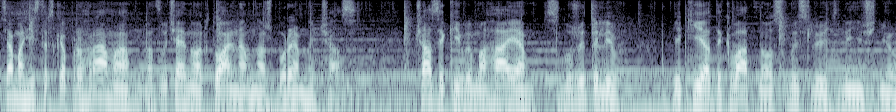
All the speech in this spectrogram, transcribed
Ця магістерська програма надзвичайно актуальна в наш буремний час. Час, який вимагає служителів, які адекватно осмислюють нинішню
